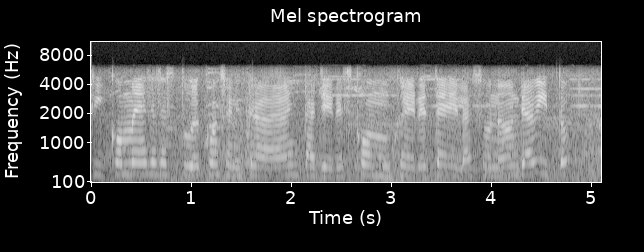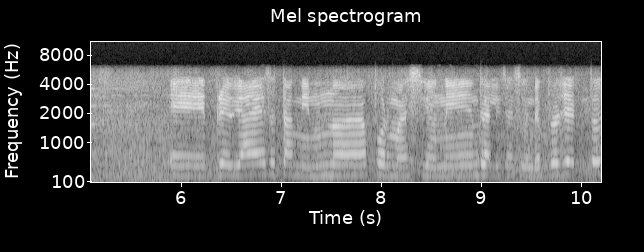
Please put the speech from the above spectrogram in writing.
cinco meses estuve concentrada en talleres con mujeres de la zona donde habito eh, previo a eso también una formación en realización de proyectos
